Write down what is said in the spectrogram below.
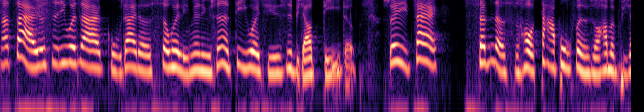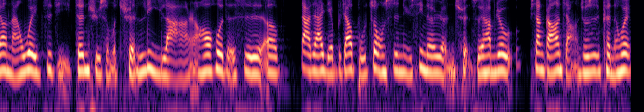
那再来就是因为在古代的社会里面，女生的地位其实是比较低的，所以在生的时候，大部分的时候，他们比较难为自己争取什么权利啦，然后或者是呃。大家也比较不重视女性的人权，所以他们就像刚刚讲的，就是可能会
